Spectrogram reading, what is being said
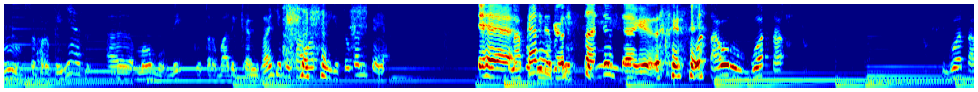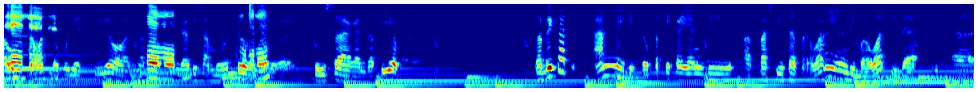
hmm sepertinya eh, mau mudik putar balikan saja pesawatnya gitu kan kayak ya Kenapa kan tidak bisa juga gitu gua tahu gua tak gua tahu Iya. pesawat gak punya spion Hmm. nggak bisa mundur gitu. susah kan tapi ya tapi kan aneh gitu ketika yang di atas bisa terbang yang di bawah tidak tidak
